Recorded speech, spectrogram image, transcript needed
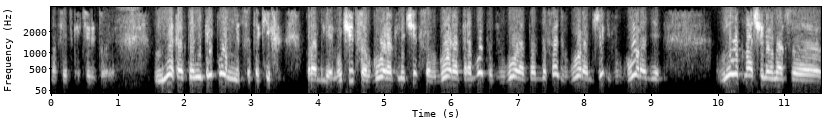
на сельской территории? Мне как-то не припомнится таких проблем. Учиться в город, лечиться в город, работать в город, отдыхать в город, жить в городе. Ну вот начали у нас э,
